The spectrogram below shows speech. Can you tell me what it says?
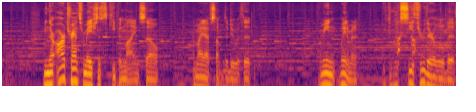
I mean, there are transformations to keep in mind, so that might have something to do with it. I mean, wait a minute. You can, like, see through there a little bit.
